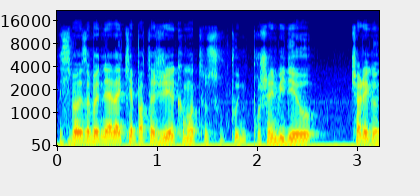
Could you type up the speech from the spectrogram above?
N'hésitez pas à vous abonner, à liker, à partager et à commenter pour une prochaine vidéo. Ciao les gars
